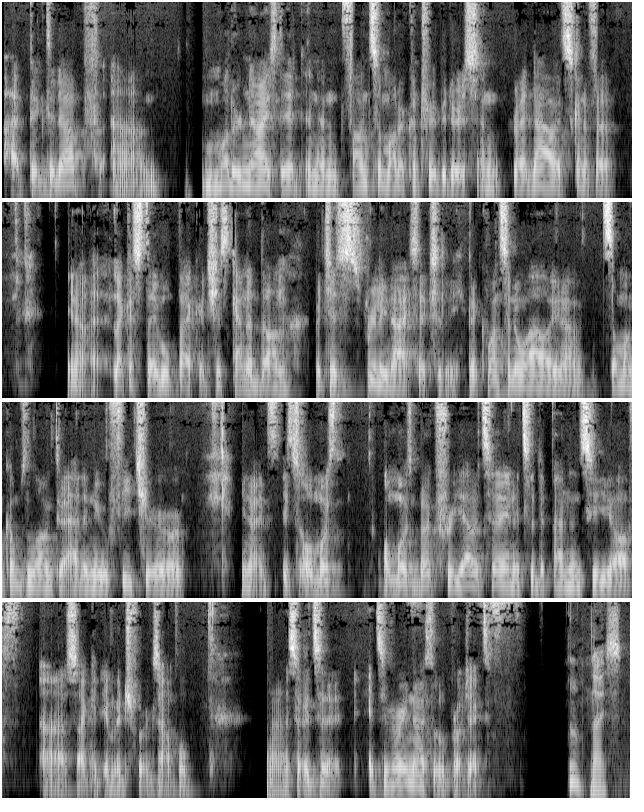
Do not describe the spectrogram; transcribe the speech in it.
I picked it up, um, modernized it, and then found some other contributors. And right now, it's kind of a you know, like a stable package is kind of done, which is really nice actually. Like once in a while, you know, someone comes along to add a new feature or, you know, it's, it's almost, almost bug free, I would say. And it's a dependency of uh, scikit-image, for example. Uh, so it's a, it's a very nice little project. Oh, nice.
